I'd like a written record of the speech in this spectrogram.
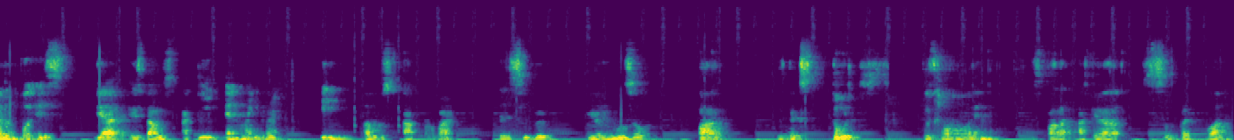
Bueno pues ya estamos aquí en Minecraft y vamos a probar el super hermoso par de texturas. Pues como ven, la espada ha quedado súper buena,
